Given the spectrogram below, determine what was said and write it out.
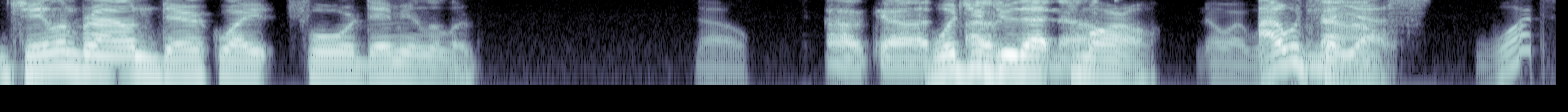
Jaylen Brown, Derrick White for Damian Lillard. No, Oh God. Would I you do that no. tomorrow? no, I, wouldn't. I would say yes. What?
